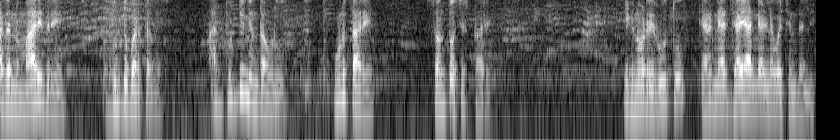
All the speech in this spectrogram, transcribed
ಅದನ್ನು ಮಾರಿದರೆ ದುಡ್ಡು ಬರ್ತವೆ. ಆ ದುಡ್ಡಿನಿಂದ ಅವರು ಉಣ್ತಾರೆ ಸಂತೋಷಿಸ್ತಾರೆ. ಈಗ ನೋಡ್ರಿ ಋತು ಎರಡನೇ ಅಧ್ಯಾಯ ಹನ್ನೆರಡನೇ ವಚನದಲ್ಲಿ,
